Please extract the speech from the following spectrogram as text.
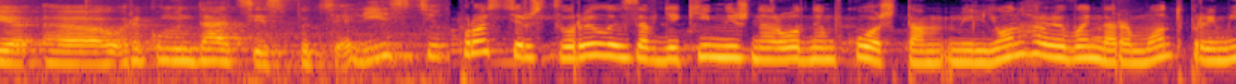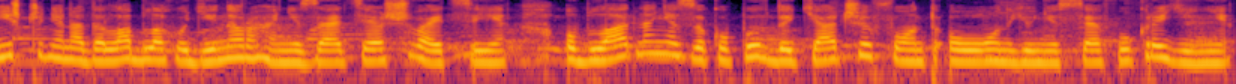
враховуючи е, рекомендації спеціалістів. Простір створили завдяки міжнародним коштам. Мільйон гривень на ремонт приміщення надала благодійна організація Швеції. Обладнання закупив дитячий фонд ООН ЮНІСЕФ в Україні.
